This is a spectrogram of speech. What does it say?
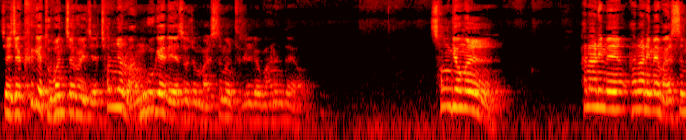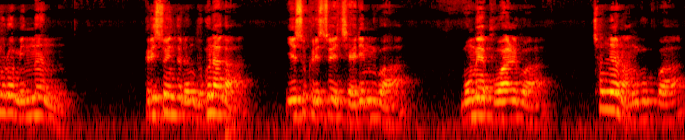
자, 이제 크게 두 번째로 이제 천년 왕국에 대해서 좀 말씀을 드리려고 하는데요. 성경을 하나님의 하나님의 말씀으로 믿는 그리스도인들은 누구나가 예수 그리스도의 재림과 몸의 부활과 천년 왕국과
